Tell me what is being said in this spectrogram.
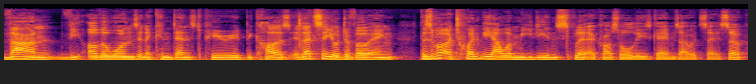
than the other ones in a condensed period. Because let's say you're devoting, there's about a 20 hour median split across all these games. I would say so.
